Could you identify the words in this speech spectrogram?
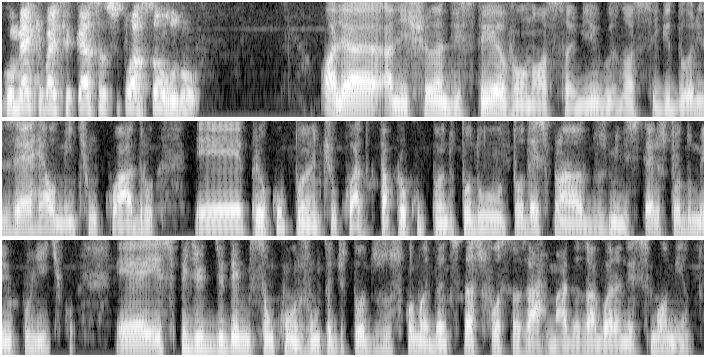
como é que vai ficar essa situação, Rudolfo. Olha, Alexandre, Estevão, nossos amigos, nossos seguidores, é realmente um quadro é, preocupante, o quadro que está preocupando todo, toda a esplanada dos ministérios, todo o meio político, é, esse pedido de demissão conjunta de todos os comandantes das Forças Armadas agora nesse momento.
